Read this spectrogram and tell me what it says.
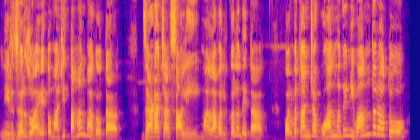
निर्झर जो आहे तो माझी तहान भागवतात. झाडाच्या साली मला वलकल देतात. पर्वतांच्या गुहांमध्ये निवांत राहतो.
